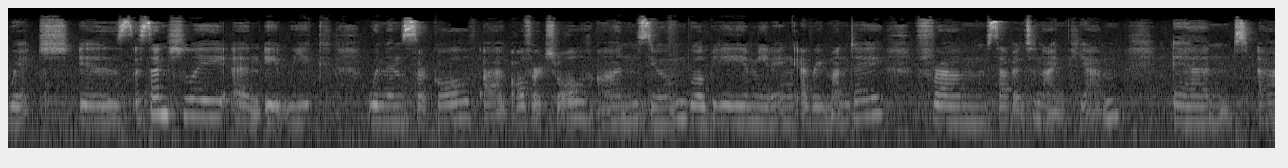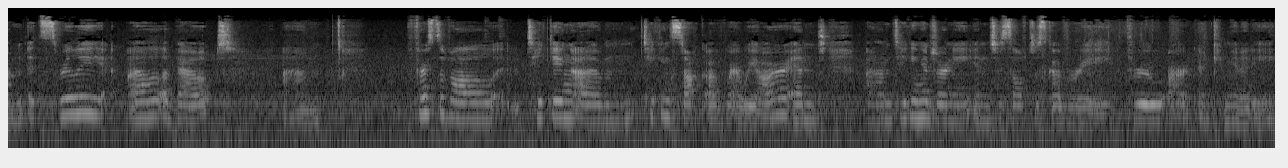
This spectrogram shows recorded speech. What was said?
which is essentially an eight week women's circle, uh, all virtual on Zoom. We'll be meeting every Monday from 7 to 9 p.m. And um, it's really all about um, first of all, taking um, taking stock of where we are and um, taking a journey into self discovery through art and community,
